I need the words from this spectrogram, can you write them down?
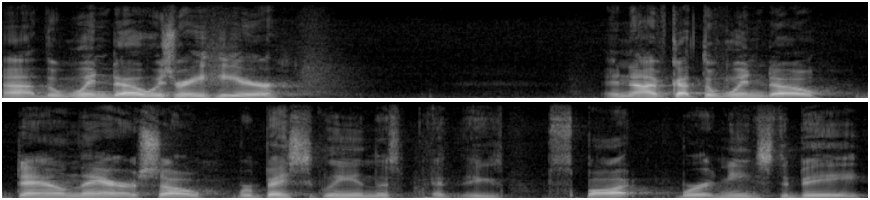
uh, the window is right here, and I've got the window down there. So we're basically in this, the spot where it needs to be.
